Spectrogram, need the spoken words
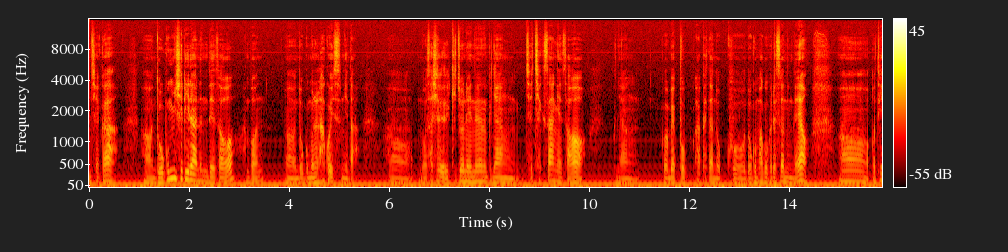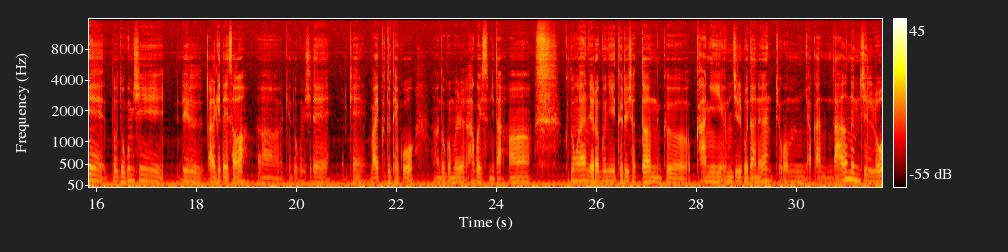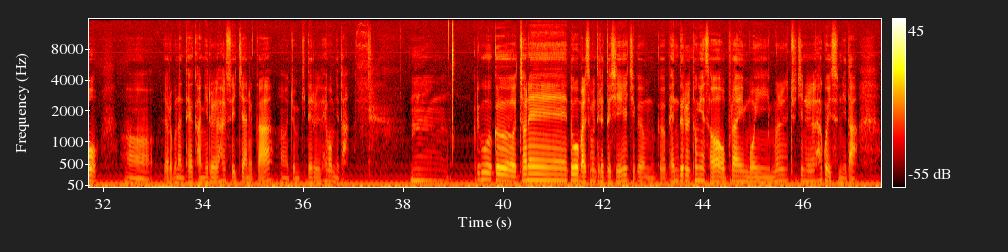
오늘은 제가 어, 녹음실이라는 데서 한번 어, 녹음을 하고 있습니다. 어, 뭐 사실 기존에는 그냥 제 책상에서 그냥 그 맥북 앞에다 놓고 녹음하고 그랬었는데요. 어, 어떻게 또 녹음실을 알게 돼서 어, 이렇게 녹음실에 이렇게 마이크도 대고 어, 녹음을 하고 있습니다. 어, 그동안 여러분이 들으셨던 그 강의 음질보다는 조금 약간 나은 음질로 어, 여러분한테 강의를 할 수 있지 않을까 어, 좀 기대를 해봅니다. 음, 그리고 그 전에도 말씀을 드렸듯이 지금 그 밴드를 통해서 오프라인 모임을 추진을 하고 있습니다.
